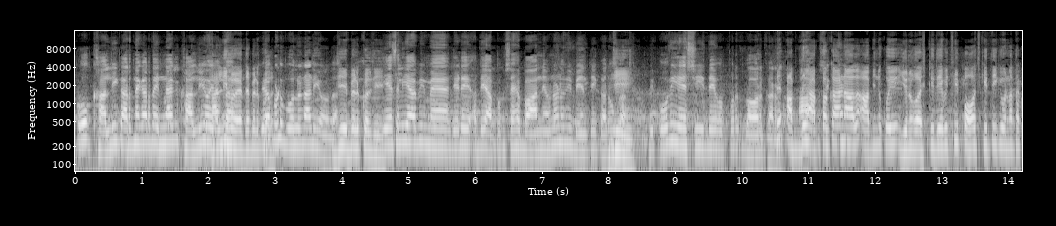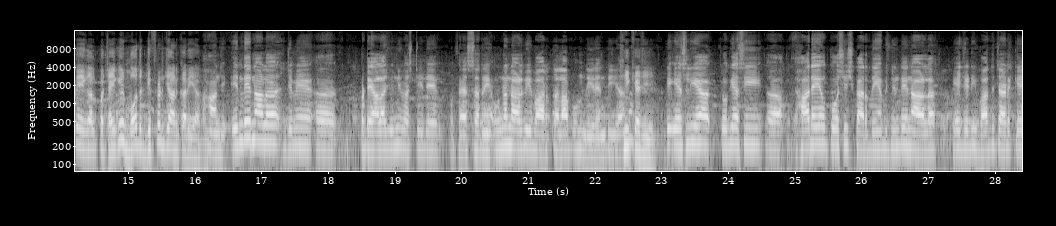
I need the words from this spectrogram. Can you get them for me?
ਉਹ ਖਾਲੀ ਕਰਦੇ ਕਰਦੇ ਇੰਨਾ ਕਿ ਖਾਲੀ ਹੋ ਜਾਂਦਾ ਖਾਲੀ ਹੋ ਜਾਂਦਾ, ਬਿਲਕੁਲ। ਆਪਾਂ ਨੂੰ ਬੋਲਣਾ ਨਹੀਂ ਆਉਂਦਾ। ਜੀ ਬਿਲਕੁਲ ਜੀ। ਇਸ ਲਈ ਆ ਵੀ ਮੈਂ ਜਿਹੜੇ ਅਧਿਆਪਕ ਸਹਿਬਾਨ ਨੇ ਉਹਨਾਂ ਨੂੰ ਵੀ ਬੇਨਤੀ ਕਰੂੰਗਾ ਜੀ। ਵੀ ਉਹ ਵੀ ਇਸ ਚੀਜ਼ ਦੇ ਉੱਪਰ ਗੌਰ ਤੇ ਕਰਨ ਅਧਿਆਪਕਾਂ ਨਾਲ ਆਪ ਜੀ ਨੇ ਕੋਈ ਯੂਨੀਵਰਸਿਟੀ ਦੇ ਵਿੱਚ ਵੀ ਪਹੁੰਚ ਕੀਤੀ ਕਿ ਉਹਨਾਂ ਤੱਕ ਇਹ ਗੱਲ ਪਹੁੰਚਾਈ ਕਿ ਬਹੁਤ ਡਿਫਰੈਂਟ ਜਾਣਕਾਰੀ ਆ ਗਈ। ਹਾਂਜੀ ਇਹਦੇ ਨਾਲ ਜਿਵੇਂ ਅ, ਪਟਿਆਲਾ ਯੂਨੀਵਰਸਿਟੀ ਦੇ ਪ੍ਰੋਫੈਸਰ ਨੇ ਉਹਨਾਂ ਨਾਲ ਵੀ ਵਾਰਤਾਲਾਪ ਹੁੰਦੀ ਰਹਿੰਦੀ ਆ। ਠੀਕ ਹੈ ਜੀ। ਤੇ ਇਸ ਲਈ ਆ ਕਿਉਂਕਿ ਅਸੀਂ ਅ, ਹਰ ਇਹ ਕੋਸ਼ਿਸ਼ ਕਰਦੇ ਹਾਂ ਵੀ ਜਿੰਦੇ ਨਾਲ ਇਹ ਜਿਹੜੀ ਵੱਧ ਚੜ ਕੇ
